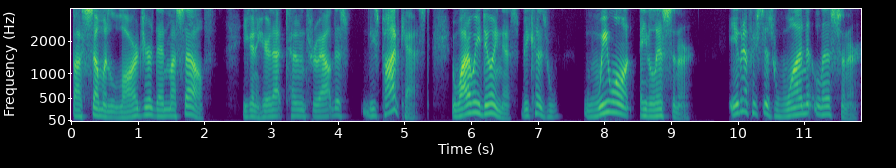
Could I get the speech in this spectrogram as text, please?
by someone larger than myself. You're going to hear that tone throughout this these podcasts. Why are we doing this? Because we want a listener, even if it's just one listener,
